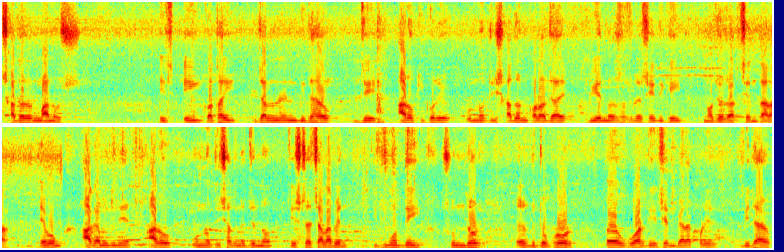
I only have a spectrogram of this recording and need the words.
সাধারণ মানুষ। এই- কথাই জানালেন বিধায়ক যে আরও কী করে উন্নতি সাধন করা যায়। বিএন হাসপাতালে সেই দিকেই নজর রাখছেন তারা। এবং আগামী দিনে আরও উন্নতি সাধনের জন্য চেষ্টা চালাবেন। ইতিমধ্যেই সুন্দর দুটো ভোর উপহার দিয়েছেন ব্যারাকপুরের বিধায়ক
